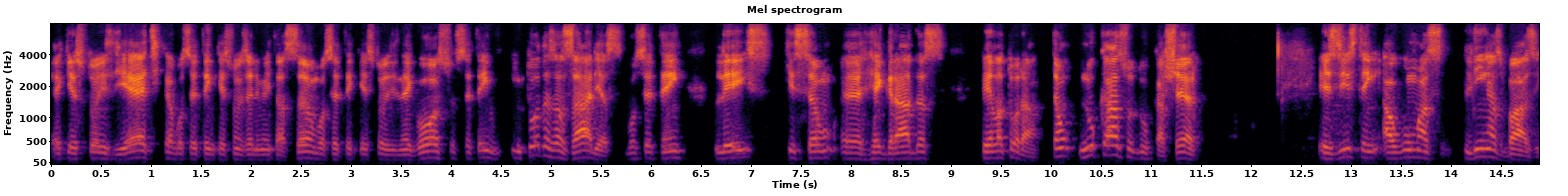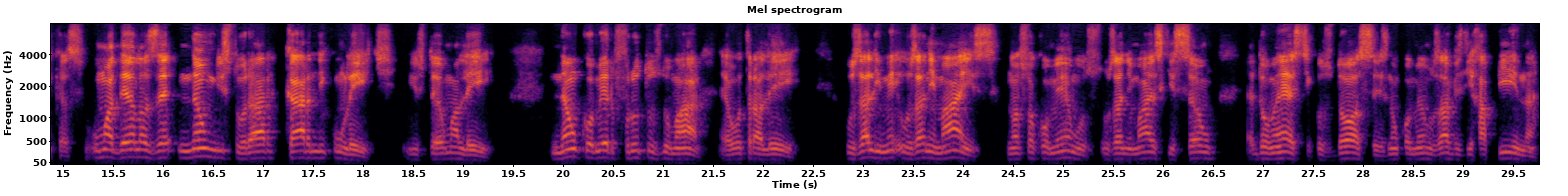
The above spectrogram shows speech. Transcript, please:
é, questões de ética, você tem questões de alimentação, você tem questões de negócio, você tem, em todas as áreas, você tem leis que são é, regradas pela Torá. Então, no caso do kasher, existem algumas linhas básicas. Uma delas é não misturar carne com leite. Isto é uma lei não comer frutos do mar, é outra lei. Os, os animais, nós só comemos os animais que são eh, domésticos, dóceis, não comemos aves de rapina,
